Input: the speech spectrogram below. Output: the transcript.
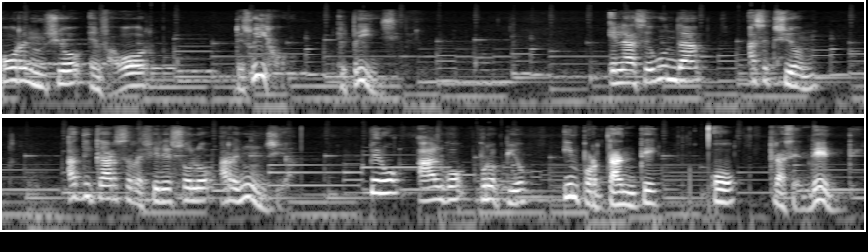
o renunció en favor de su hijo, el príncipe. En la segunda acepción, abdicar se refiere solo a renuncia, pero a algo propio, importante o trascendente.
